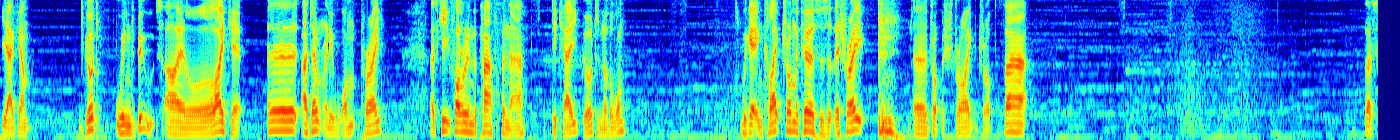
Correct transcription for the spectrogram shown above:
Yeah, I can. Good. Winged boots. I like it. Uh, I don't really want prey. Let's keep following the path for now. Decay. Good. Another one. We're getting collector on the curses at this rate. uh, drop a strike. Drop that. Let's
